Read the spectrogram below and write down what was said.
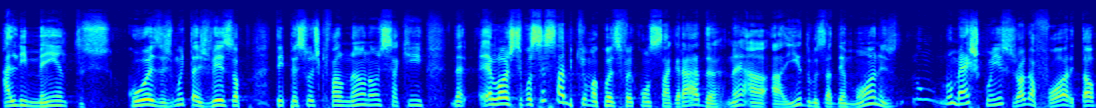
alimentos, coisas, muitas vezes tem pessoas que falam, não, não, isso aqui. Né? É lógico, se você sabe que uma coisa foi consagrada né, a, a ídolos, a demônios, não, mexe com isso, joga fora e tal.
